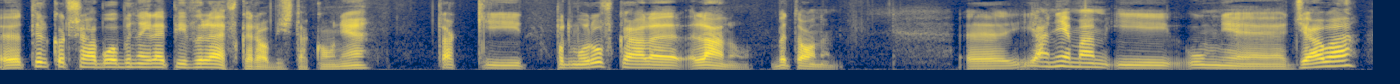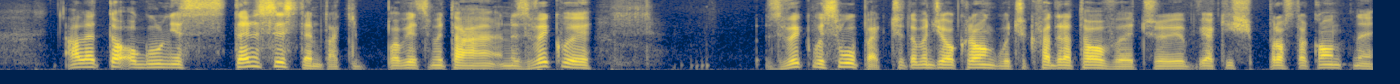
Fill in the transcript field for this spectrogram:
Y, Tylko trzeba byłoby najlepiej wylewkę robić taką, nie? Taki podmurówkę, ale laną, betonem. E, Ja nie mam i u mnie działa, ale to ogólnie ten system taki powiedzmy ten zwykły zwykły słupek, czy to będzie okrągły, czy kwadratowy, czy jakiś prostokątny,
